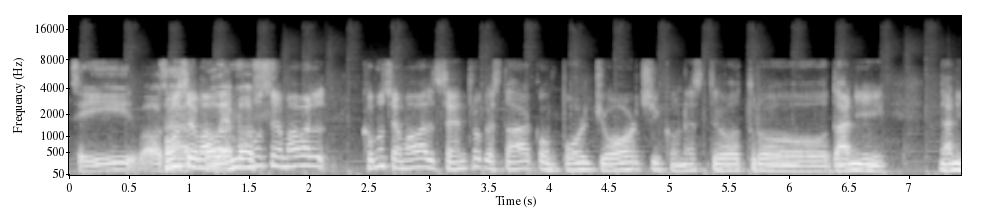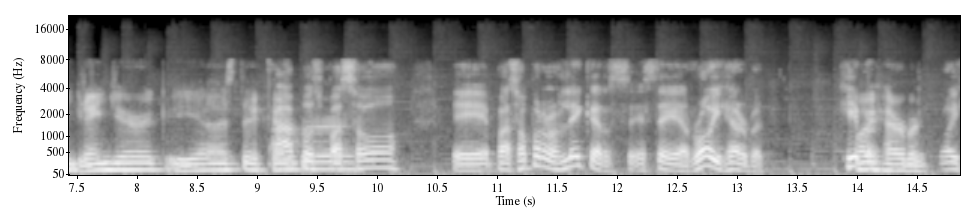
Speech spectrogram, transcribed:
Sí, o sea, podemos... ¿cómo se llamaba el, ¿Cómo se llamaba el centro que estaba con Paul George y con este otro Danny, Danny Granger y era este Ah, pues pasó, eh, pasó por los Lakers, este Roy Herbert. Roy Herbert. Roy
